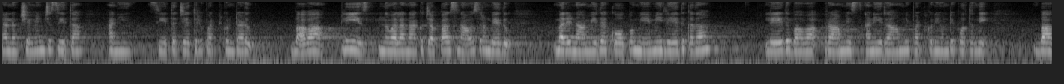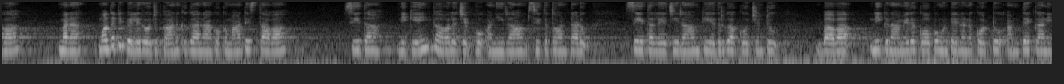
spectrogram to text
నన్ను క్షమించు సీత అని సీత చేతులు పట్టుకుంటాడు. బావా ప్లీజ్ నువ్వు అలా నాకు చెప్పాల్సిన అవసరం లేదు. మరి నా మీద కోపం ఏమీ లేదు కదా? లేదు బావా ప్రామిస్ అని రామ్ని పట్టుకుని ఉండిపోతుంది. బావా మన మొదటి పెళ్ళి రోజు కానుకగా నాకు ఒక మాట ఇస్తావా? సీత నీకేం కావాలో చెప్పు అని రామ్ సీతతో అంటాడు. సీత లేచి రామ్కి ఎదురుగా కూర్చుంటూ బావా నీకు నా మీద కోపం ఉంటే నన్ను కొట్టు అంతేకాని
